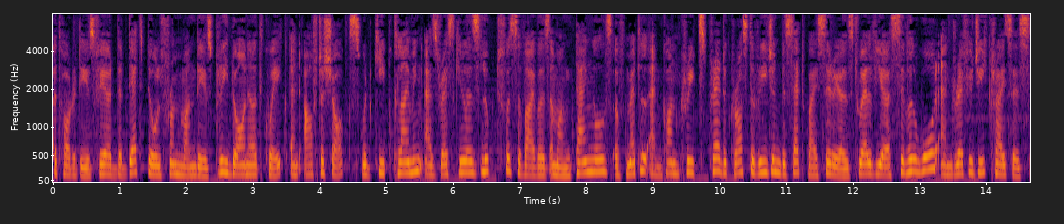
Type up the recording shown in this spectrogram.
Authorities feared the death toll from Monday's pre dawn earthquake and aftershocks would keep climbing as rescuers looked for survivors among tangles of metal and concrete spread across the region beset by Syria's 12 year civil war and refugee crisis.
